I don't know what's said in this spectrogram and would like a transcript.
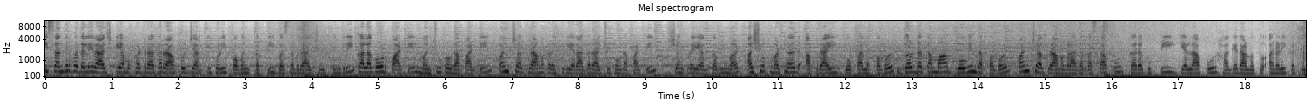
ಈ ಸಂದರ್ಭದಲ್ಲಿ ರಾಜಕೀಯ ಮುಖಂಡರಾದ ರಾಹುಲ್ ಜಾರಕಿಹೊಳಿ, ಪವನ್ ಕತ್ತಿ, ಬಸವರಾಜು ಕುಂದ್ರಿ, ಕಲಗೌಡ್ ಪಾಟೀಲ್, ಮಂಜುಗೌಡ ಪಾಟೀಲ್, ಪಂಚ ಗ್ರಾಮಗಳ ಹಿರಿಯರಾದ ರಾಜುಗೌಡ ಪಾಟೀಲ್, ಶಂಕರಯ್ಯ ಗವಿಮಠ್, ಅಶೋಕ್ ಮಠದ್ ಅಪ್ರಾಯಿ ಗೋಪಾಲಪ್ಪಗೋಳ್ ದೊಡ್ಡ ತಮ್ಮ ಗೋವಿಂದಪ್ಪಗೋಳ್, ಪಂಚ ಗ್ರಾಮಗಳಾದ ಬಸಾಪುರ್, ಕರಗುಪ್ಪಿ, ಯಲ್ಲಾಪುರ್, ಹಗೆದಾಳ್ ಮತ್ತು ಅರಳಿಕಟ್ಟಿ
